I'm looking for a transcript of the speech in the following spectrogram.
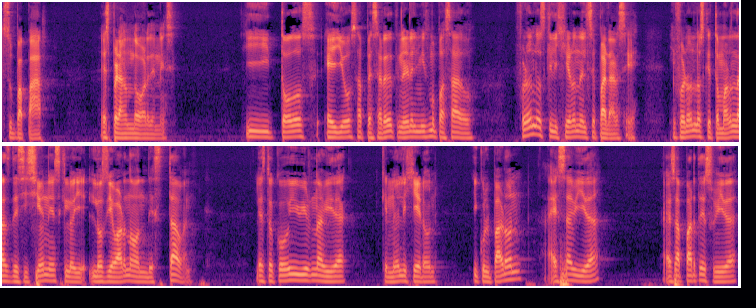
su papá esperando órdenes. Y todos ellos, a pesar de tener el mismo pasado, fueron los que eligieron el separarse y fueron los que tomaron las decisiones que los llevaron a donde estaban. Les tocó vivir una vida que no eligieron y culparon a esa vida, a esa parte de su vida,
